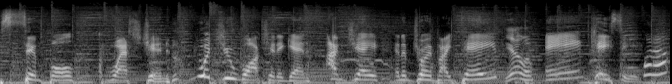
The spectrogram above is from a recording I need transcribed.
simple question Would you watch it again? I'm Jay, and I'm joined by Dave Yellow. and Casey. What up?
